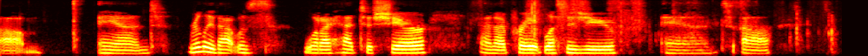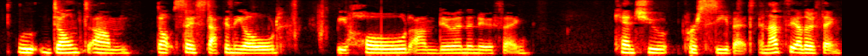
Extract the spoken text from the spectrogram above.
Um, and really, that was what I had to share. And I pray it blesses you. And uh, don't um, don't stay stuck in the old. Behold, I'm doing a new thing. Can't you perceive it? And that's the other thing.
